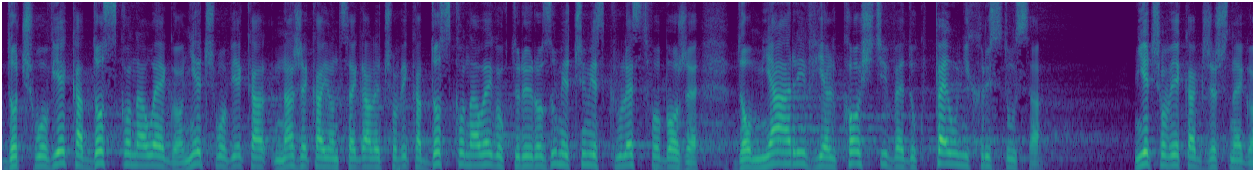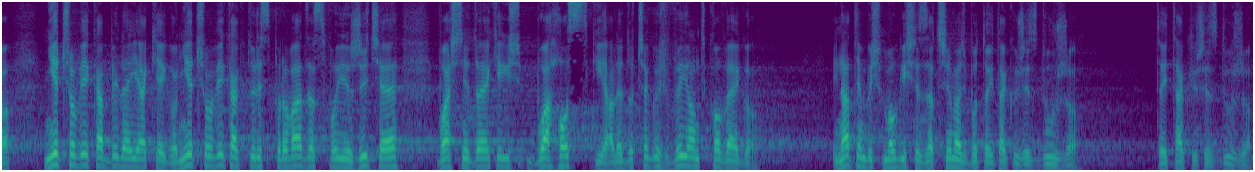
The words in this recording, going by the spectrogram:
do człowieka doskonałego, nie człowieka narzekającego, ale człowieka doskonałego, który rozumie, czym jest Królestwo Boże, do miary wielkości według pełni Chrystusa. Nie człowieka grzesznego, nie człowieka byle jakiego, nie człowieka, który sprowadza swoje życie właśnie do jakiejś błahostki, ale do czegoś wyjątkowego. I na tym byśmy mogli się zatrzymać, bo to i tak już jest dużo. To i tak już jest dużo.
